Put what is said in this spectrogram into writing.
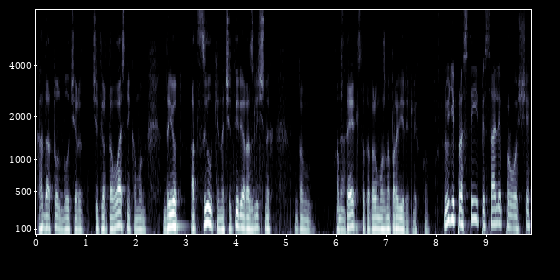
когда тот был четвертовластником, он дает отсылки на четыре различных ну, там, Да. обстоятельства, которые можно проверить легко. Люди простые писали проще,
